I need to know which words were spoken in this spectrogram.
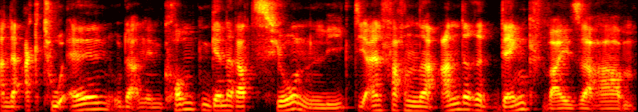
an der aktuellen oder an den kommenden Generationen liegt, die einfach eine andere Denkweise haben.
